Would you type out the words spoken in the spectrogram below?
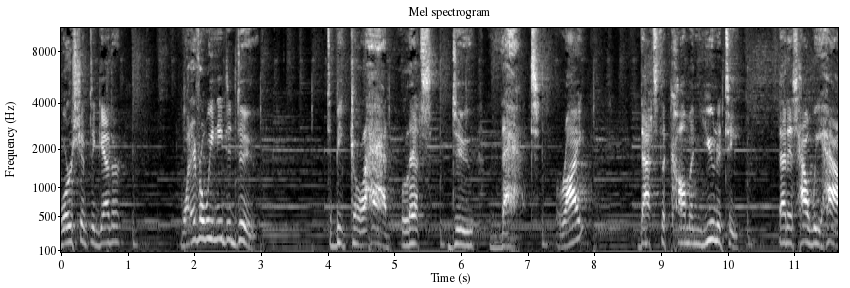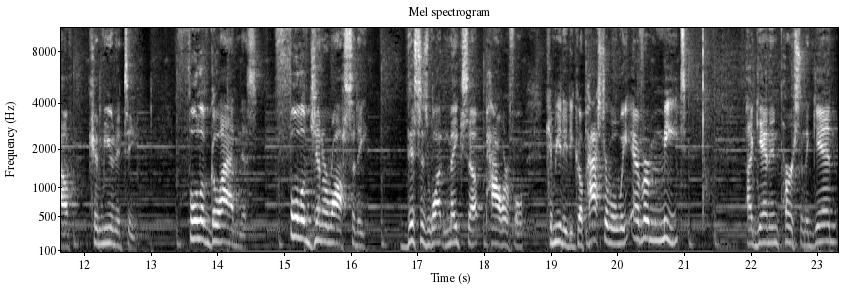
worship together. Whatever we need to do to be glad, let's do that, right? That's the common unity that is how we have community. Full of gladness, full of generosity. This is what makes up powerful community. Go, Pastor, will we ever meet again in person? Again,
